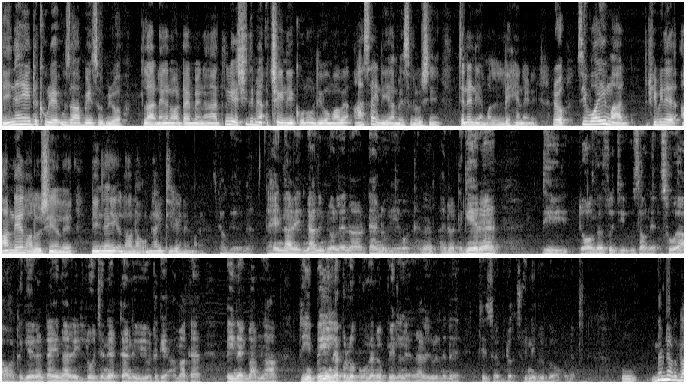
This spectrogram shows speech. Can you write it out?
ငင်းငင်းကြီးတစ်ခုရဲ့ဦးစားပေးဆိုပြီးတော့လာနိုင်ငံတော်အတိုင်ပင်ခံကသူ့ရဲ့ရှိသမျှအချိန်တွေအကုန်လုံးဒီပေါ်မှာပဲအားဆိုင်နေရမယ်ဆိုလို့ရှိရင်ကျန်တဲ့နေရာမှာလည်းလင်ဟင်းနိုင်တယ်အဲ့တော့စီးပွားရေးမှာတဖြည်းဖြည်းနဲ့အားနည်းလာလို့ရှိရင်လည်းငင်းငင်းကြီးအလားအလာအများကြီးထိခိုက်နိုင်ပါတယ်ဟုတ်ကဲ့ခင်ဗျတိုင်းသားတွေအများစုမျှော်လင့်တာတန်းတူရေးပေါ့ဗျာနော်အဲ့တော့တကယ်တမ်း ဒီဒေါအောင်ဆန်းစုကြည်ဦးဆောင်တဲ့အစိုးရရောတကယ်တမ်းတိုင်းသားတွေလိုချင်တဲ့တန်းတူရေးကိုတကယ်အာမခံပေးနိုင်ပါမလားပြီးရင်ပေးရင်လည်းဘယ်လိုပုံစံမျိုးပေးတယ်လဲအဲ့ဒါလေးကိုလည်းနည်းနည်းဖြည့်ဆွဲပြီးတော့ဆွေးနွေးပြပါဦးခင်ဗျဟိုမြတ်မြတ်တတ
